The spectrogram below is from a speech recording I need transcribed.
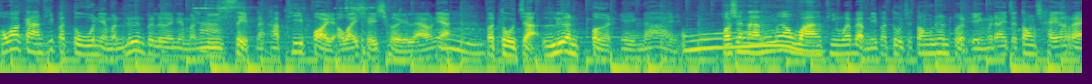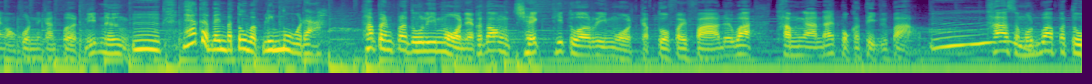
เพราะว่าการที่ประตูเนี่ยมันลื่นไปเลยเนี่ยมันค่ะมีสิทธิ์นะครับที่ปล่อยเอาไว้เฉยๆแล้วเนี่ยอืมประตูจะเลื่อนเปิดเองได้ โอ้ เพราะฉะนั้นเมื่อวางทิ้งไว้แบบนี้ประตูจะต้องเลื่อนเปิดเองไม่ได้จะต้องใช้แรงของคนในการเปิดนิดนึง อืมแล้วถ้าเกิดเป็นประตูแบบรีโมทอะถ้าเป็นประตูรีโมทเนี่ยก็ต้องเช็คที่ตัวรีโมทกับตัวไฟฟ้าด้วยว่าทำงานได้ปกติหรือเปล่า อืม ถ้าสมมุติว่าประตู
